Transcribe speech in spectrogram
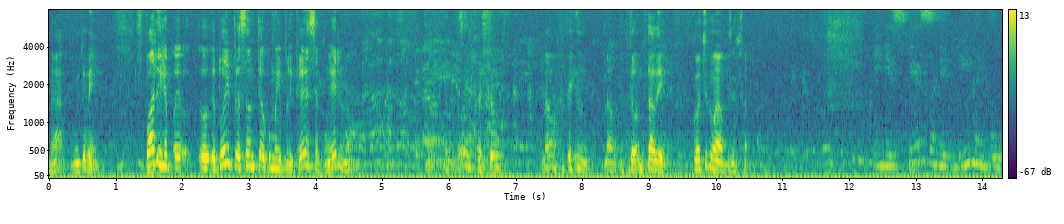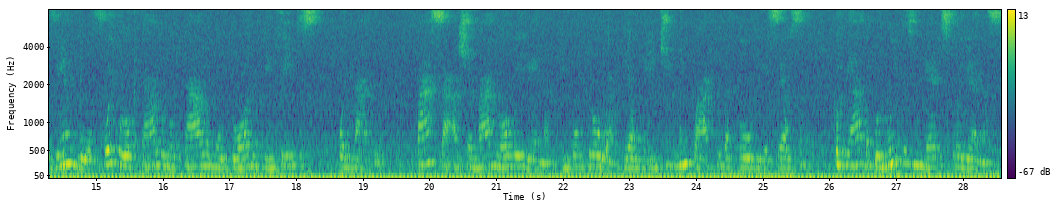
Né? Muito bem. Podem. Eu, eu, dou a impressão de ter alguma implicância com ele, não? Não, eu dou a impressão. Não, tem, não. Então está bem. Continuamos então. Em espessa neblina envolvendo-o, foi colocá-lo no tálamo odoro de enfeites ornado. Passa a chamar logo Helena. Encontrou-a realmente num quarto da torre excelsa, rodeada por muitas mulheres troianas.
